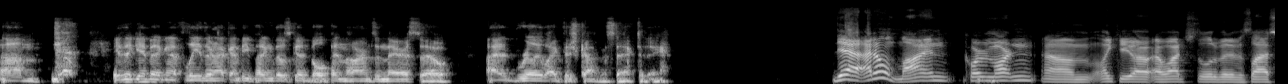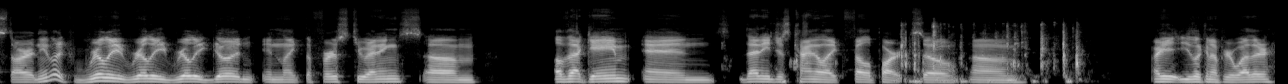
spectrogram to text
Um, if they get big enough lead, they're not going to be putting those good bullpen arms in there. So I really like the Chicago stack today. Yeah, I don't mind Corbin Martin. Um, like you, I, I, watched a little bit of his last start, and he looked really, really, really good in like the first two innings um, of that game, and then he just kind of like fell apart. So, um, are you, you looking up your weather?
